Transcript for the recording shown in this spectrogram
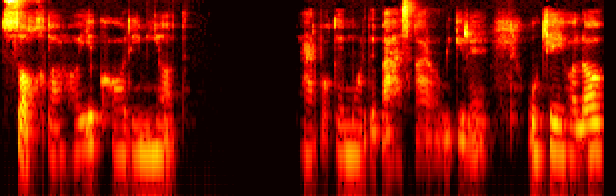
ساختارهای کاری میاد. در واقع مورد بحث قرار می‌گیره. okay حالا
